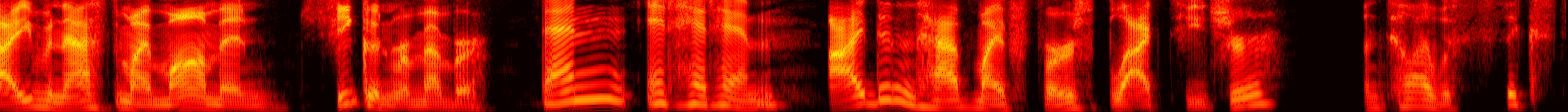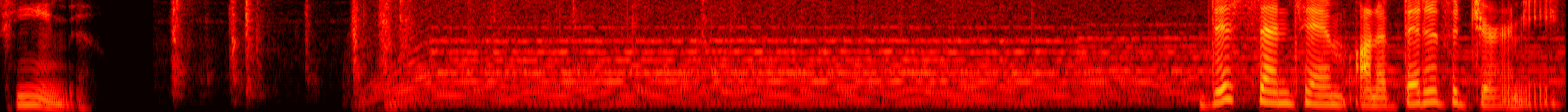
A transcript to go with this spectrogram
I even asked my mom, and she couldn't remember. Then it hit him. I didn't have my first black teacher until I was 16. This sent him on a bit of a journey.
